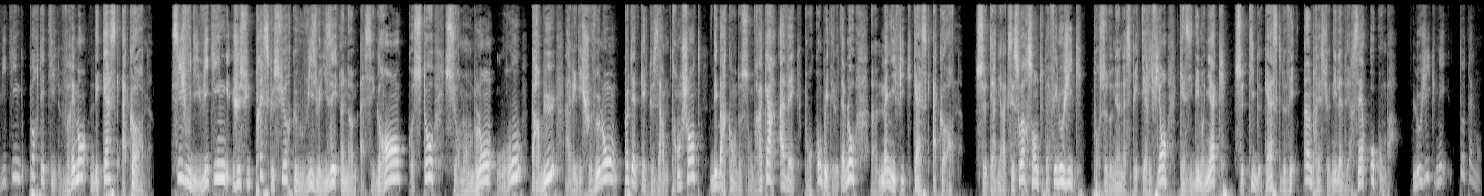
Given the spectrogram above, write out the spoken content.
Viking portait-il vraiment des casques à cornes? Si je vous dis viking, je suis presque sûr que vous visualisez un homme assez grand, costaud, sûrement blond ou roux, barbu, avec des cheveux longs, peut-être quelques armes tranchantes, débarquant de son dracar avec, pour compléter le tableau, un magnifique casque à cornes. Ce dernier accessoire semble tout à fait logique. Pour se donner un aspect terrifiant, quasi démoniaque, ce type de casque devait impressionner l'adversaire au combat. Logique mais totalement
